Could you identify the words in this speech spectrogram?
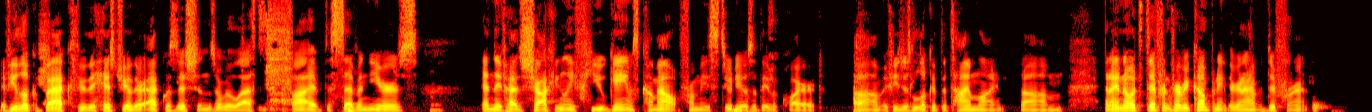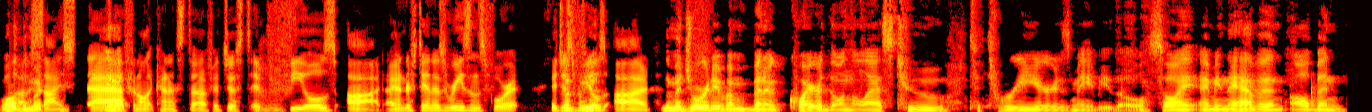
if you look back through the history of their acquisitions over the last five to seven years, and they've had shockingly few games come out from these studios that they've acquired. Um, if you just look at the timeline, um, and I know it's different for every company, they're going to have a different Well, uh, the size staff and all that kind of stuff. It just it Mhm. feels odd. I understand there's reasons for it. It just feels odd. the majority of them have been acquired though in the last two to three years, maybe though. So I, I mean, they haven't all been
